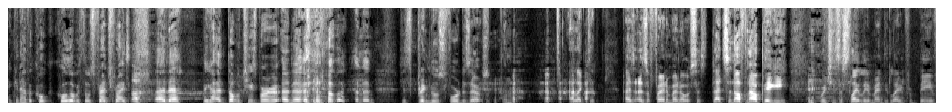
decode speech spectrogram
and can I have a Coca Cola with those French fries? And uh, we got a double cheeseburger, and uh, and then just bring those four desserts. And I like to, as, as a friend of mine always says, "That's enough now, Piggy," which is a slightly amended line from Babe,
